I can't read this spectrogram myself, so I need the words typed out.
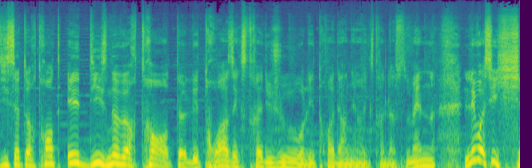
17h30 et 19h30. Les trois extraits du jour, les trois derniers extraits de la semaine, les voici.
